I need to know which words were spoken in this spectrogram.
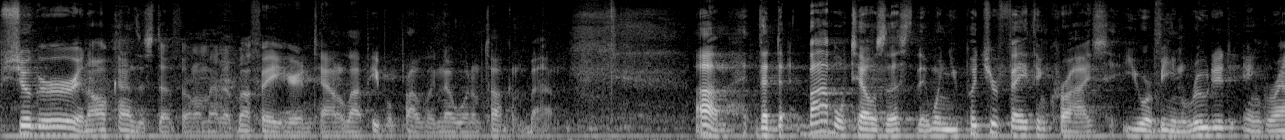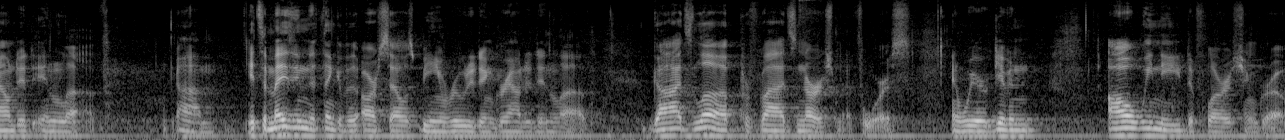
sugar and all kinds of stuff on them at a buffet here in town. A lot of people probably know what I'm talking about. Um, the D- Bible tells us that when you put your faith in Christ, you are being rooted and grounded in love. Um, it's amazing to think of ourselves being rooted and grounded in love. God's love provides nourishment for us, and we are given all we need to flourish and grow.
